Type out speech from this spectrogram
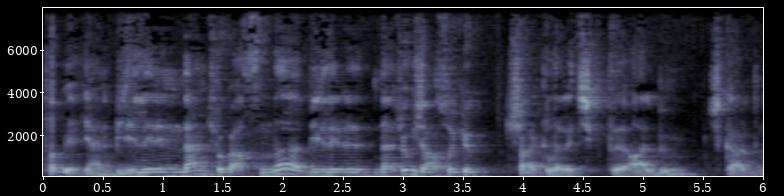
Tabii yani birilerinden çok aslında birilerinden çok Can Sökök şarkıları çıktı. Albüm çıkardım.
